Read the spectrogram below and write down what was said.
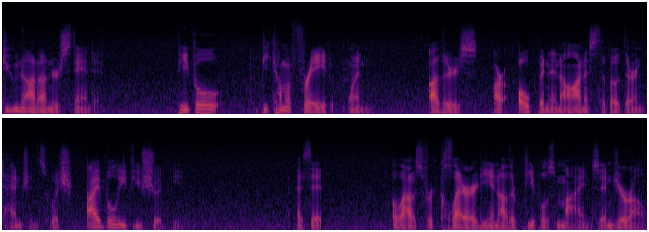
do not understand it. People become afraid when others are open and honest about their intentions, which I believe you should be, as it allows for clarity in other people's minds and your own.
